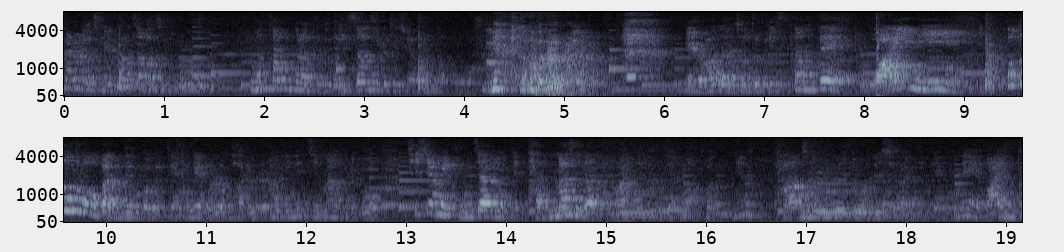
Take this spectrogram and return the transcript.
칼로리가 제일 낮아가지고 그 환자분들한테도 비싼 술을 드셔야 된다고. 네 맞아요 저도 비슷한데 와인이 포도로 만든 거기 때문에 물론 발효를 하긴 했지만 그리고 시중에 굉장히 이제 단맛이 나는 와인이 굉장히 많거든요 당을 또 올릴 수가 있기 때문에 와인도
